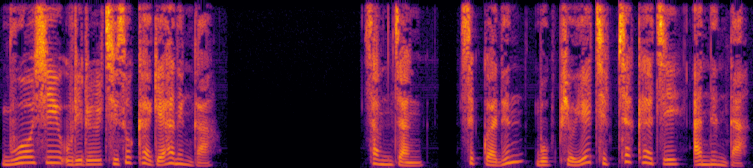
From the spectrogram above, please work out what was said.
무엇이 우리를 지속하게 하는가? 3장. 습관은 목표에 집착하지 않는다.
